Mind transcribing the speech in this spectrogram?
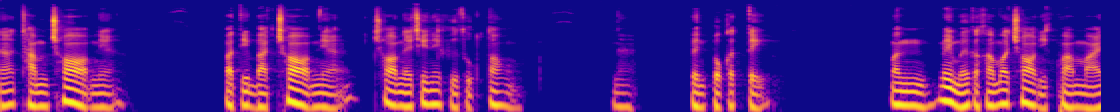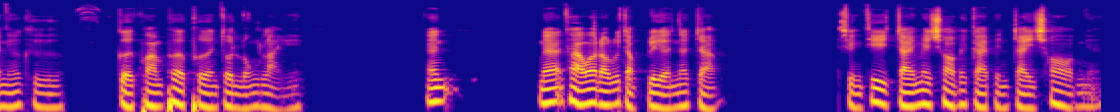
นะทำชอบเนี่ยปฏิบัติชอบเนี่ยชอบในที่นี้คือถูกต้องนะเป็นปกติ มันไม่เหมือนกับคำว่าชอบอีกความหมายนึงก็คือ เกิดความเพลิดเพลินจนหลงไหลนั้นนะถ้าว่าเรารู้จักเปลี่ยนนะจาก สิ่งที่ใจไม่ชอบให้กลายเป็นใจชอบเนี่ย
